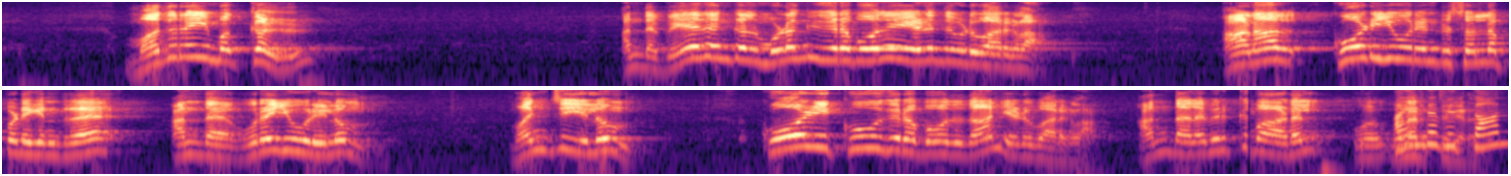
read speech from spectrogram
மதுரை மக்கள் அந்த வேதங்கள் முழங்குகிற போதே எழுந்து விடுவார்களாம். ஆனால் கோடியூர் என்று சொல்லப்படுகின்ற அந்த உறையூரிலும் வஞ்சியிலும் கோழி கூவுகிற போதுதான் எழுவார்களாம். அந்த அளவிற்கு பாடல் உ-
